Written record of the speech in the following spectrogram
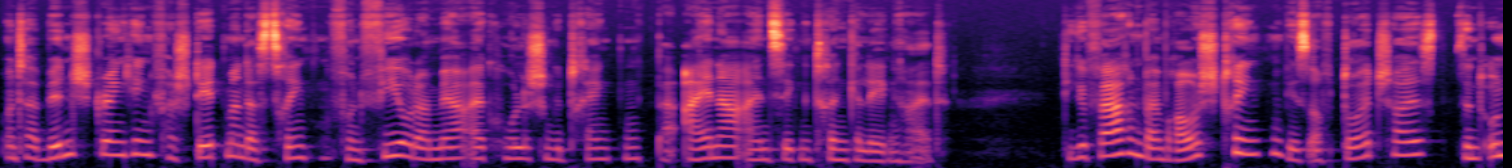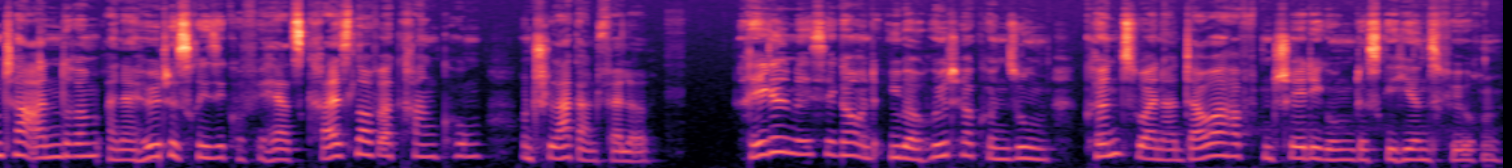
Unter Binge-Drinking versteht man das Trinken von vier oder mehr alkoholischen Getränken bei einer einzigen Trinkgelegenheit. Die Gefahren beim Rauschtrinken, wie es auf Deutsch heißt, sind unter anderem ein erhöhtes Risiko für Herz-Kreislauf-Erkrankungen und Schlaganfälle. Regelmäßiger und überhöhter Konsum können zu einer dauerhaften Schädigung des Gehirns führen.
